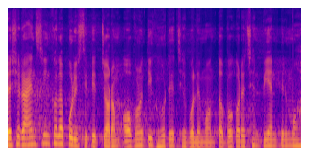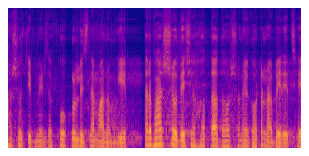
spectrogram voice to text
দেশের আইন শৃঙ্খলা পরিস্থিতির চরম অবনতি ঘটেছে বলে মন্তব্য করেছেন বিএনপির মহাসচিব মির্জা ফখরুল ইসলাম আলমগীর। তার ভাষ্য, দেশে হত্যা, ধর্ষণের ঘটনা বেড়েছে।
